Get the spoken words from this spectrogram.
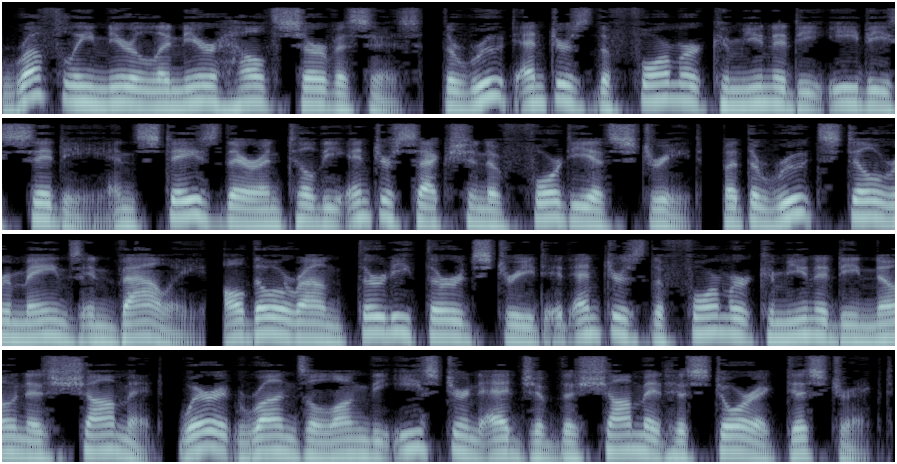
Roughly near Lanier Health Services, the route enters the former community Edie City and stays there until the intersection of 40th Street, but the route still remains in Valley, although around 33rd Street it enters the former community known as Shawmut, where it runs along the eastern edge of the Shawmut Historic District.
